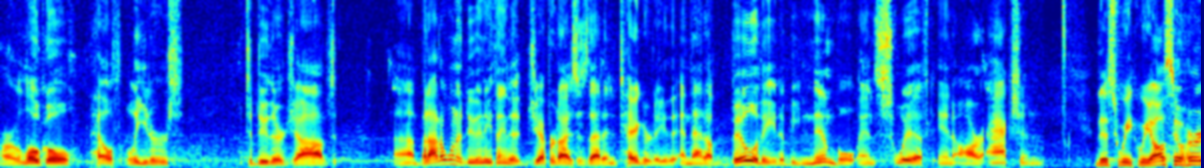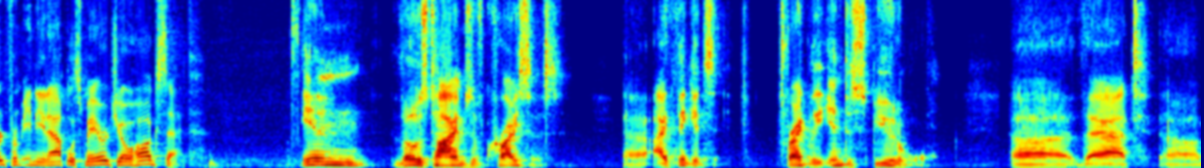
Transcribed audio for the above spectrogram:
our local health leaders to do their jobs. Uh, but I don't want to do anything that jeopardizes that integrity and that ability to be nimble and swift in our action. This week, we also heard from Indianapolis Mayor Joe Hogsett. In those times of crisis, uh, I think it's frankly indisputable uh, that uh,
